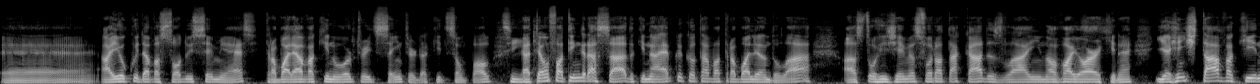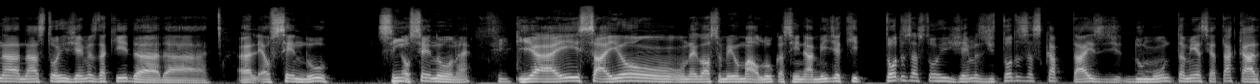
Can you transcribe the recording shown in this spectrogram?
É... Aí eu cuidava só do ICMS, trabalhava aqui no World Trade Center daqui de São Paulo. Sim. É até um fato engraçado que na época que eu estava trabalhando lá, as Torres Gêmeas foram atacadas lá em Nova York, né? E a gente estava aqui na, nas Torres Gêmeas daqui da, da é o Senu, Sim. É o Senu, né? Sim. E aí saiu um, um, negócio meio maluco assim na mídia que todas as torres gêmeas de todas as capitais de, do mundo também ia ser atacada.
